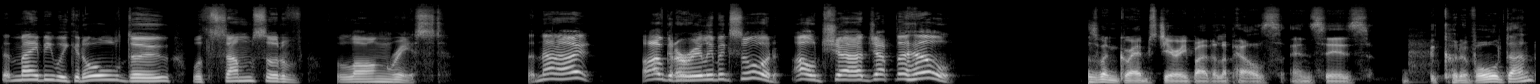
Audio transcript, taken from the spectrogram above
that maybe we could all do with some sort of long rest. But no, no, I've got a really big sword. I'll charge up the hill. Oswald grabs Jerry by the lapels and says, "We could have all done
